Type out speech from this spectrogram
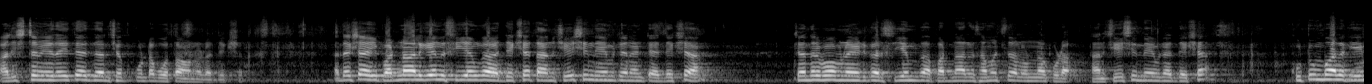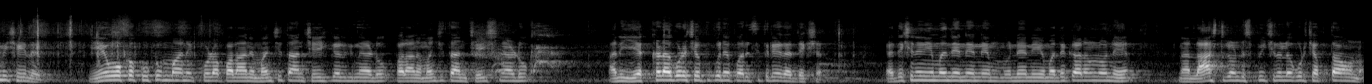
వాళ్ళ ఇష్టం ఏదైతే అది దాన్ని చెప్పుకుంటూ పోతా ఉన్నాడు అధ్యక్ష. అధ్యక్ష ఈ పద్నాలుగేళ్ళు సీఎంగా అధ్యక్ష తాను చేసింది ఏమిటనంటే అధ్యక్ష చంద్రబాబు నాయుడు గారు సీఎంగా పద్నాలుగు సంవత్సరాలు ఉన్నా కూడా తాను చేసింది ఏమిటి అధ్యక్ష? కుటుంబాలకు ఏమీ చేయలేదు. ఏ ఒక్క కుటుంబానికి కూడా పలాని మంచి తాను చేయగలిగినాడు పలాని మంచి తాను చేసినాడు అని ఎక్కడా కూడా చెప్పుకునే పరిస్థితి లేదు అధ్యక్ష. అధ్యక్ష నేను ఈ మధ్య నేను నేను- ఈ మధ్యకాలంలోనే నా లాస్ట్ రెండు స్పీచ్లలో కూడా చెప్తా ఉన్నా.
